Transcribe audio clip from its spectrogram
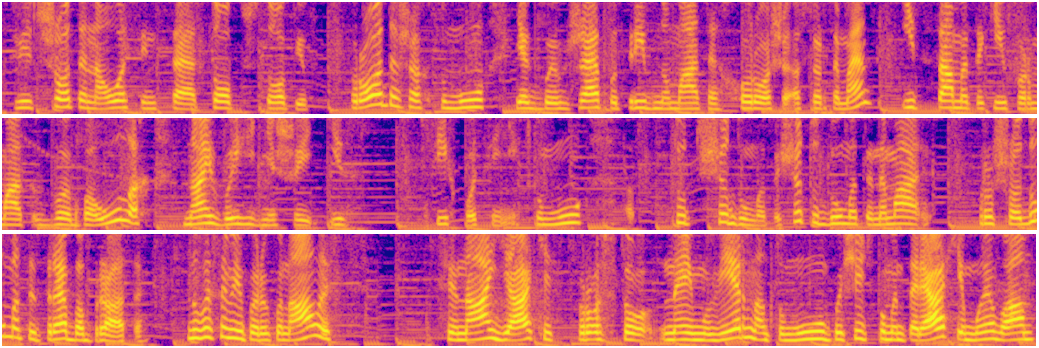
Світшоти на осінь це топ стопів в продажах, тому якби вже потрібно мати хороший асортимент, і саме такий формат в баулах найвигідніший із всіх по ціні. Тому тут що думати? Що тут думати? Нема про що думати, треба брати. Ну ви самі переконались. Ціна, якість просто неймовірна. Тому пишіть в коментарях, і ми вам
